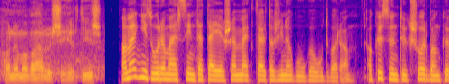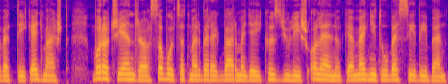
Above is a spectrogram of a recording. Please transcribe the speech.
hanem a városért is. A megnyitóra már szinte teljesen megtelt a zsinagóga udvara. A köszöntők sorban követték egymást. Baracsi Endre, a szabolcs már bereg bármegyei közgyűlés alelnöke megnyitó beszédében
